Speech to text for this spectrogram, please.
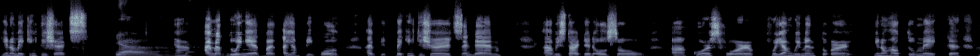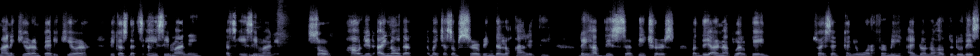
you know, making t-shirts. Yeah. yeah. Yeah. I'm not doing it, but I have people. I've been making t-shirts and then uh, we started also a course for, for young women to earn, you know, how to make uh, manicure and pedicure because that's easy money. That's easy mm -hmm. money. So how did I know that? By just observing the locality they have these uh, teachers, but they are not well paid. So I said, can you work for me? I don't know how to do this,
